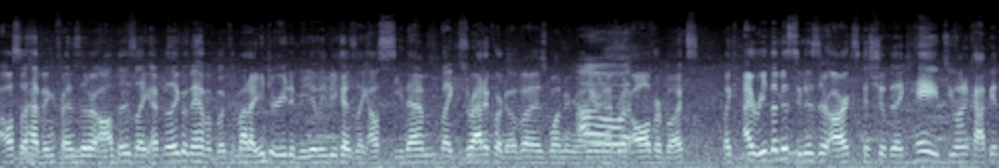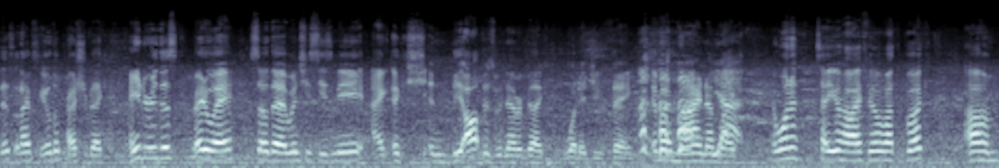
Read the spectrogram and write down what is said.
also having friends that are authors, like I feel like when they have a book come out, I need to read immediately because like I'll see them. Like Zoraida Cordova is wandering around here, and I've Oh. read all of her books. Like I read them as soon as they're arcs because she'll be like, "Hey, do you want a copy of this?" And I feel the pressure, be like, "I need to read this right away," so that when she sees me, I and the authors would never be like, "What did you think?" In my mind, I'm Yeah. like, "I want to tell you how I feel about the book." Um,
